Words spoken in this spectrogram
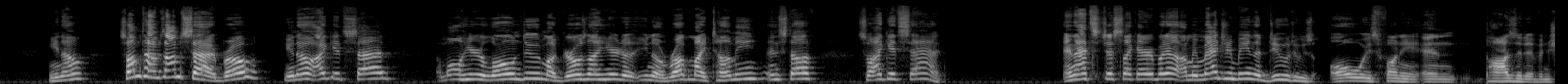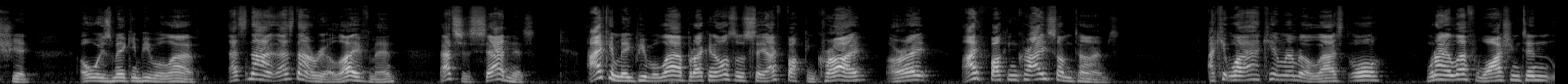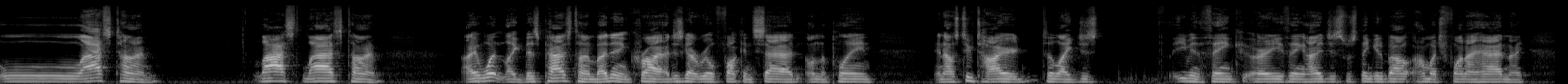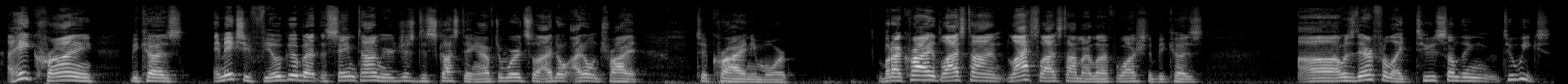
You know? Sometimes I'm sad, bro. You know, I get sad. I'm all here alone, dude. My girl's not here to, you know, rub my tummy and stuff. So I get sad. And that's just like everybody else. I mean, imagine being the dude who's always funny and positive and shit, always making people laugh. That's not that's not real life, man. That's just sadness. I can make people laugh, but I can also say I fucking cry. All right, I fucking cry sometimes. I can't. Well, I can't remember the last. Well, when I left Washington last time, last last time, I went like this past time, but I didn't cry. I just got real fucking sad on the plane and I was too tired to like just even think or anything. I just was thinking about how much fun I had, and I I hate crying because it makes you feel good, but at the same time you're just disgusting afterwards. So I don't I don't try to cry anymore. But I cried last time, last last time I left Washington because uh, I was there for like two something two weeks,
